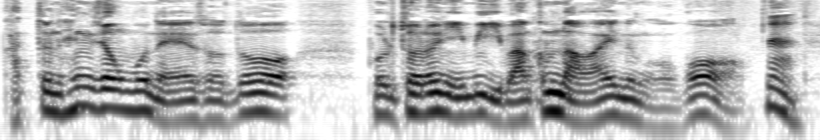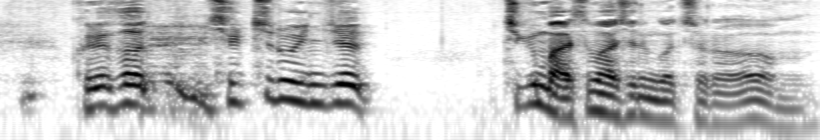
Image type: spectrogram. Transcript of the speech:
같은 행정부 내에서도 볼턴은 이미 이만큼 나와 있는 거고 네. 그래서 실제로 이제 지금 말씀하시는 것처럼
